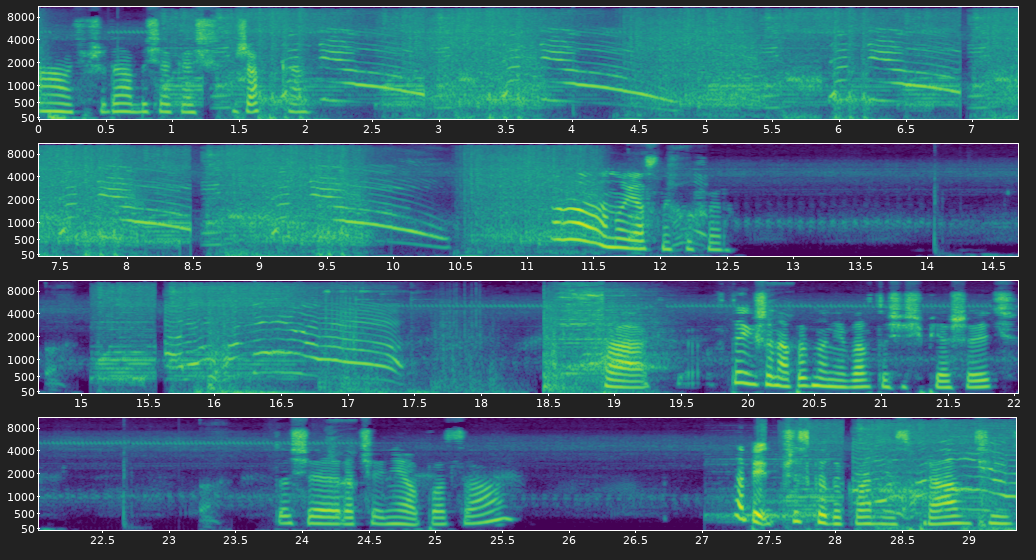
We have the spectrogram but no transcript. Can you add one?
A, przydałaby się jakaś żabka. A, jasny kufer. Tak, w tej grze na pewno nie warto się śpieszyć. To się raczej nie opłaca. Lepiej wszystko dokładnie sprawdzić.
